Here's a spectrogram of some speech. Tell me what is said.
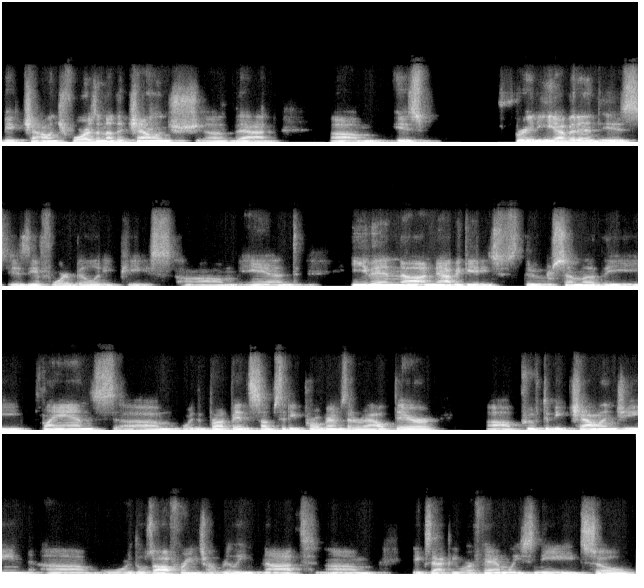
big challenge for us. Another challenge uh, that um, is pretty evident is is the affordability piece um, and even uh, navigating through some of the plans um, or the broadband subsidy programs that are out there uh, prove to be challenging um, or those offerings are really not um, exactly where families need so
